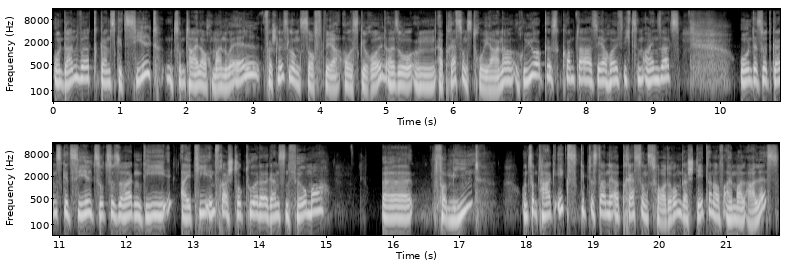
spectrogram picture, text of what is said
Und dann wird ganz gezielt, zum Teil auch manuell, Verschlüsselungssoftware ausgerollt, mhm. also ein Erpressungstrojaner. Ryok kommt da sehr häufig zum Einsatz. Und es wird ganz gezielt sozusagen die IT-Infrastruktur der ganzen Firma äh, vermint. Und zum Tag X gibt es dann eine Erpressungsforderung. Da steht dann auf einmal alles.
